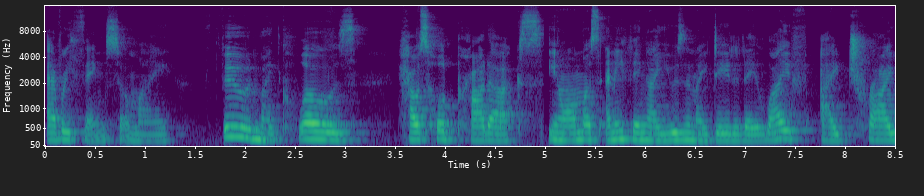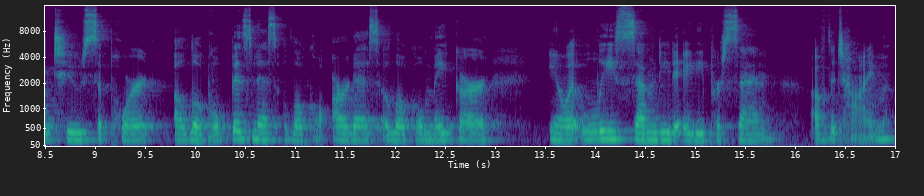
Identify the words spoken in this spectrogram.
everything so, my food, my clothes, household products, you know, almost anything I use in my day to day life, I try to support a local business, a local artist, a local maker, you know, at least 70 to 80% of the time.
